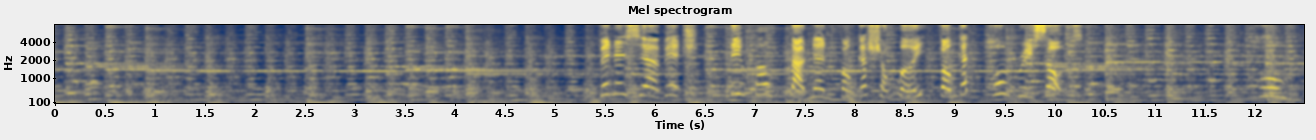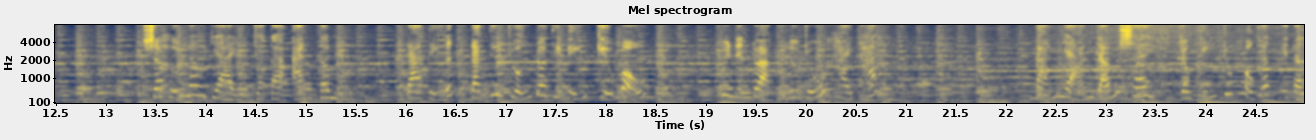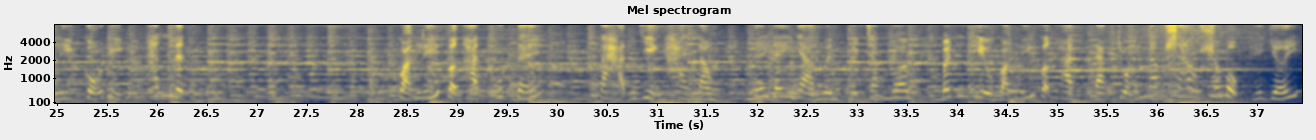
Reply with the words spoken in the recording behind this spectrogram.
Venezia Beach, tiên phong tạo nên phong cách sống mới, phong cách Home Resort. Home Sở hữu lâu dài cho ta an tâm. Đa tiện ích đạt tiêu chuẩn đô thị biển kiểu mẫu. Quyền định đoạt lưu trú khai thác. Bản nhãn đắm say trong kiến trúc phong cách Italy cổ điển thanh lịch. Quản lý vận hành quốc tế ta hãnh diện hài lòng, nơi đây nhà mình được chăm nom bởi thương hiệu quản lý vận hành đạt chuẩn 5 sao số 1 thế giới.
